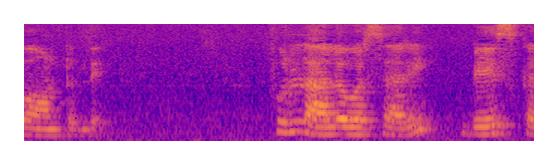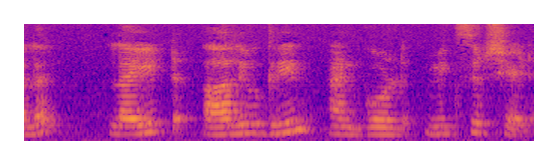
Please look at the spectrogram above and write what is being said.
బాగుంటుంది. Full all over sari base colour light olive green and gold mixed shade.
